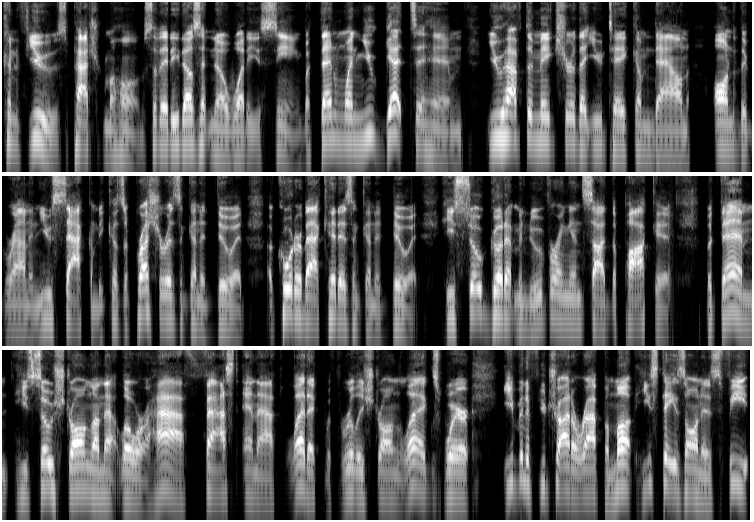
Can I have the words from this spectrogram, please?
confuse Patrick Mahomes so that he doesn't know what he's seeing. But then when you get to him, you have to make sure that you take him down onto the ground and you sack him because the pressure isn't going to do it. A quarterback hit isn't going to do it. He's so good at maneuvering inside the pocket, but then he's so strong on that lower half, fast and athletic with really strong legs, where even if you try to wrap him up, he stays on his feet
